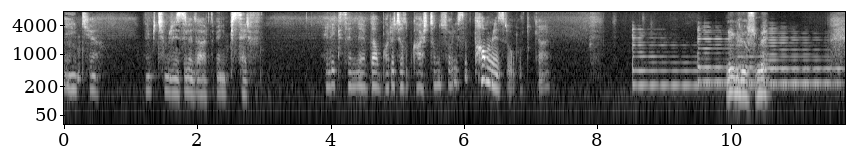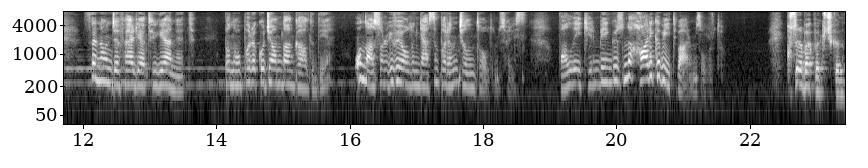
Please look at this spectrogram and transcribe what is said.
İyi ki. Ne biçim rezil ederdi beni pis herif. Hele ki senin evden para çalıp kaçtığını söylese tam rezil olurduk yani. Ne gülüyorsun be? Sen onca feryat figan et. Bana o para kocamdan kaldı diye. Ondan sonra üvey oğlun gelsin paranın çalıntı olduğunu söylesin. Vallahi Kerim Bey'in gözünde harika bir itibarımız olurdu. Kusura bakma küçük hanım.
